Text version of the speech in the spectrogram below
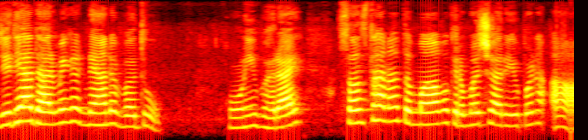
જેથી આ ધાર્મિક જ્ઞાન વધુ હોણી ભરાય સંસ્થાના તમામ કર્મચારીઓ પણ આ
